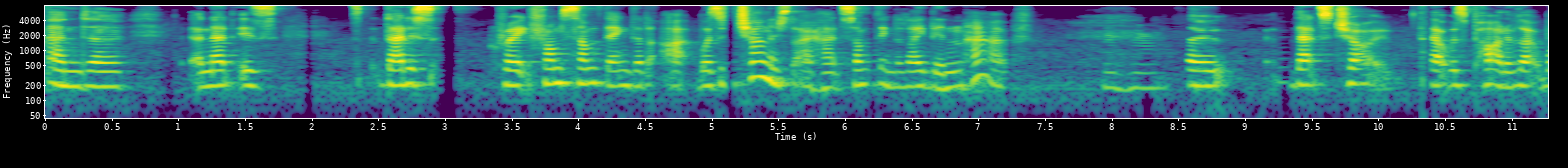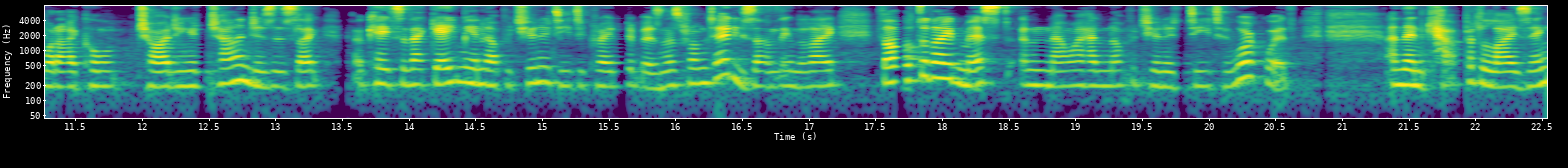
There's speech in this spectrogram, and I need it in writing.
and uh, and that is that is great from something that I, was a challenge that I had, something that I didn't have. Mm-hmm. So that's char- that was part of that what I call charging your challenges. It's like okay, so that gave me an opportunity to create a business from Teddy, something that I felt that I had missed, and now I had an opportunity to work with. And then capitalizing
